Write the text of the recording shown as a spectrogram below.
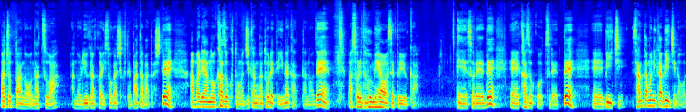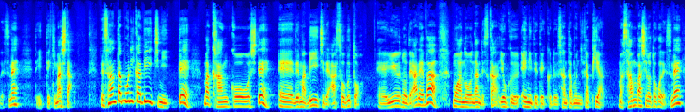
まあ、ちょっとあの夏はあの留学が忙しくてバタバタしてあまりあの家族との時間が取れていなかったので、まあ、それの埋め合わせというか。えーそれで、えー家族を連れて、えービーチサンタモニカビーチの方ですねで行ってきましたでサンタモニカビーチに行って、まあ、観光をして、えーで、まあ、ビーチで遊ぶというのであればもうあの何ですか？よく絵に出てくるサンタモニカピアまあ、桟橋のとこですね、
